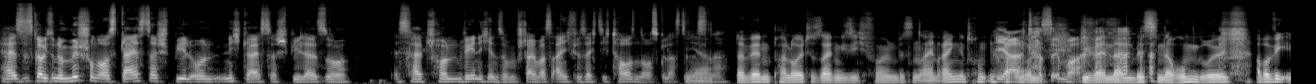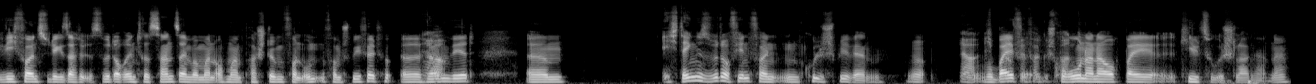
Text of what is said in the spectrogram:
ja es ist, glaube ich, so eine Mischung aus Geisterspiel und Nicht-Geisterspiel. Also ist halt schon wenig in so einem Stein, was eigentlich für 60.000 ausgelastet ja, ist. Ne? Da werden ein paar Leute sein, die sich vorhin ein bisschen einen reingetrunken ja, haben. Ja, das immer. Die werden dann ein bisschen da rumgrölen. Aber wie, wie, ich vorhin zu dir gesagt habe, es wird auch interessant sein, weil man auch mal ein paar Stimmen von unten vom Spielfeld äh, hören ja. wird. Ähm, ich denke, es wird auf jeden Fall ein, ein cooles Spiel werden. Ja. ja Wobei Corona da auch bei Kiel zugeschlagen hat, ne?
